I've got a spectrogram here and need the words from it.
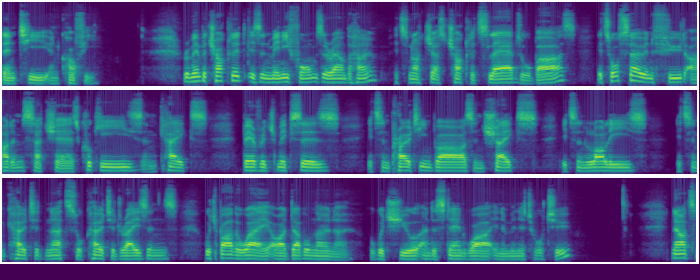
than tea and coffee. Remember, chocolate is in many forms around the home. It's not just chocolate slabs or bars, it's also in food items such as cookies and cakes, beverage mixes, it's in protein bars and shakes, it's in lollies, it's in coated nuts or coated raisins, which, by the way, are a double no no, which you'll understand why in a minute or two. Now it's,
